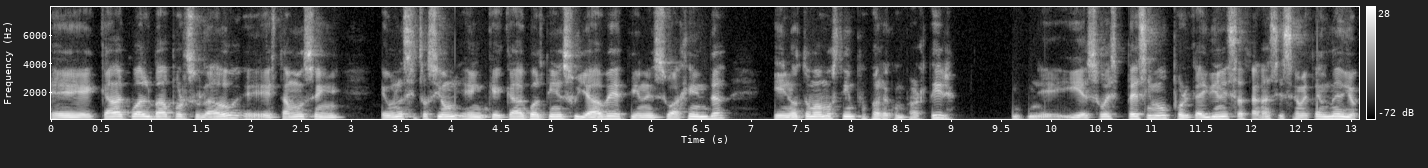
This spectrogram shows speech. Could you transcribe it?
Eh, cada cual va por su lado. Eh, estamos en, en, una situación en que cada cual tiene su llave, tiene su agenda y no tomamos tiempo para compartir. Y eso es pésimo porque ahí viene Satanás y se mete en medio.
